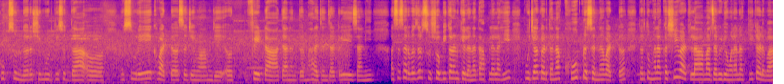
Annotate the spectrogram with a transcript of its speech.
खूप सुंदर अशी मूर्तीसुद्धा सुरेख वाटतं असं जेव्हा म्हणजे फेटा त्यानंतर महाराजांचा ड्रेस आणि असं सर्व जर सुशोभीकरण केलं ना तर आपल्यालाही पूजा करताना खूप प्रसन्न वाटतं. तर तुम्हाला कशी वाटला माझा व्हिडिओ? मला नक्की कळवा.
